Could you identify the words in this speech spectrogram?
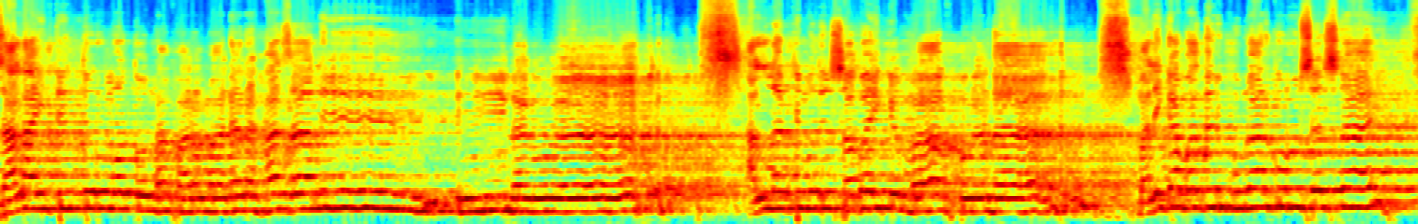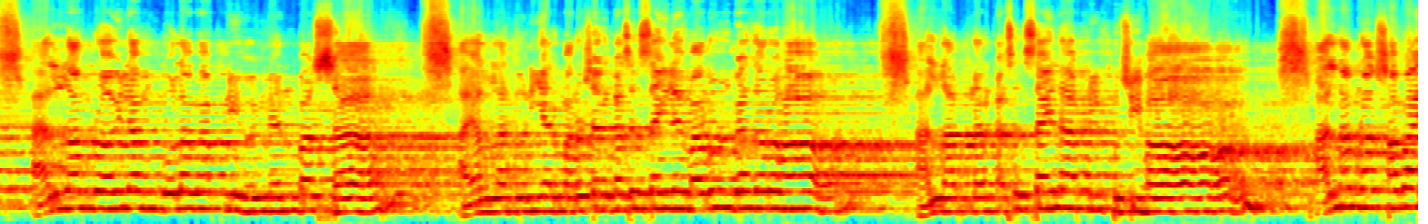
জ্বালাইতে তোর মতো না ফারমানের হাজালি লাগবে। আল্লাহ মধ্যে সবাইকে মাফ করে দেয়? মালিক আমাদের গুনার কোনো শেষ নাই। আল্লাহ আমরা হইলাম গোলাম, আপনি হইলেন বাদশাহ। আয় আল্লাহ, দুনিয়ার মানুষের কাছে চাইলে মানুষ বেজার হয়। আল্লাহ আপনার কাছে চাইলে আপনি খুশি হন। আল্লাহ আমরা সবাই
